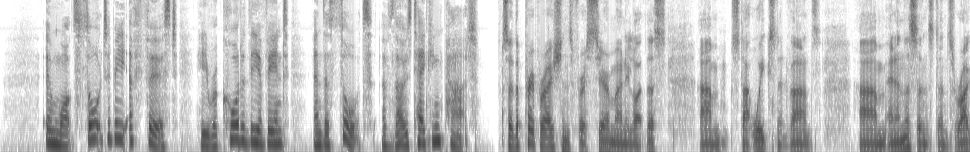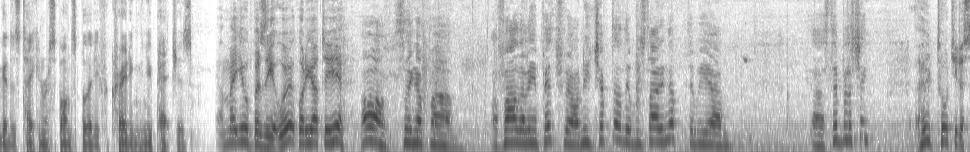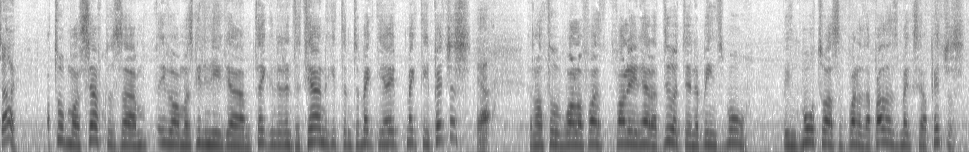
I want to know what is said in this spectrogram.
In what's thought to be a first, he recorded the event and the thoughts of those taking part. So the preparations for a ceremony like this um, start weeks in advance. Um, and in this instance, Rugged has taken responsibility for creating the new patches. Uh, mate, you're busy at work. What are you up to here? Oh, setting up um, a fatherland patch for our new chapter that we're starting up, that we're um, uh, establishing. Who taught you to sew? I told myself because um, everyone was getting the, um, taking it into town to get them to make the make their patches. Yeah. And I thought, well, if I, if I learn how to do it, then it means more means more to us if one of the brothers makes our patches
